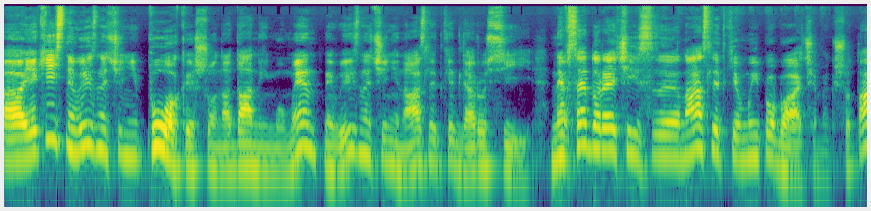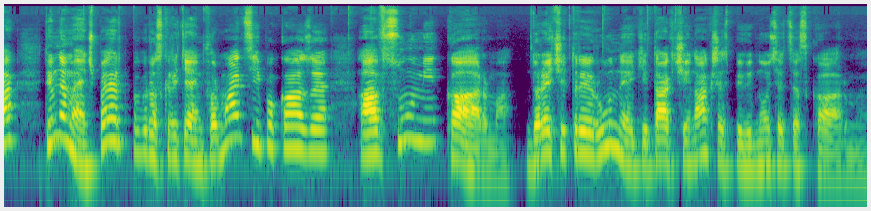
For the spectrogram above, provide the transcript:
Якісь невизначені, поки що на даний момент невизначені наслідки для Росії. Не все, до речі, із е, наслідків ми побачимо. Якщо так, тим не менш, Перт розкриття інформації показує, а в сумі карма. До речі, три руни, які так чи інакше співвідносяться з кармою.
